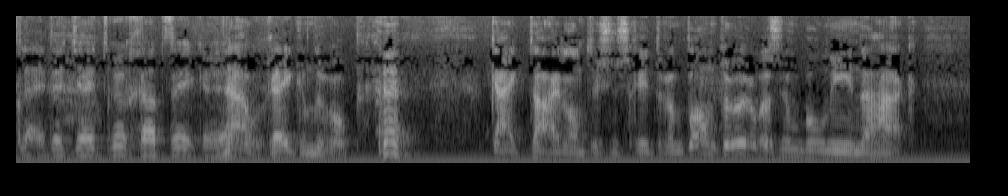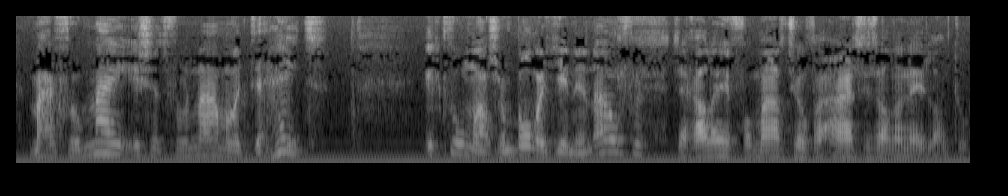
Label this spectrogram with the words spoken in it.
Blij dat jij terug gaat, zeker, hè? Nou, reken erop. Kijk, Thailand is een schitterend land, hoor. Dat is een boel niet in de haak. Maar voor mij is het voornamelijk te heet. Ik voel me als een bolletje in een oven. Zeg, alle informatie over Aarts is al naar Nederland toe.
